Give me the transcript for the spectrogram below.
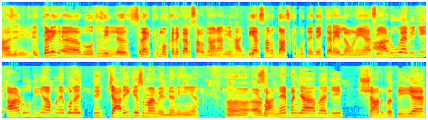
ਹਾਂਜੀ। ਕਿਹੜੇ ਉਹ ਤੁਸੀਂ ਸਿਲੈਕਟ ਮੌਕੇ ਤੇ ਕਰ ਸਕਦੇ ਹੋ ਨਾ। ਵੀ ਯਾਰ ਸਾਨੂੰ 10 ਕ ਬੂਟੇ ਦੇ ਘਰੇ ਲਾਉਣੇ ਆ ਅਸੀਂ। ਆੜੂ ਹੈ ਵੀ ਜੀ ਆੜੂ ਦੀਆਂ ਆਪਣੇ ਕੋਲੇ ਚਾਰ ਹੀ ਕਿਸਮਾਂ ਮਿਲ ਜਾਣਗੀਆਂ। ਹਾਂ ਸਾਨੇ ਪੰਜਾਬ ਹੈ ਜੀ ਸ਼ਰਬਤੀ ਹੈ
